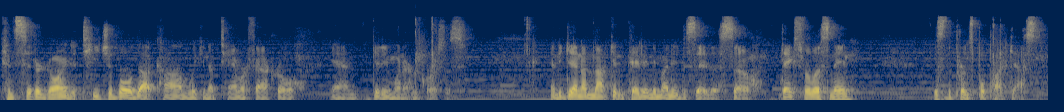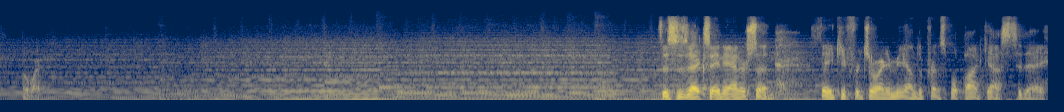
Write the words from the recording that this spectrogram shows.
consider going to teachable.com, looking up Tamara Fackrell, and getting one of her courses. And again, I'm not getting paid any money to say this. So thanks for listening. This is the Principal Podcast. Bye bye. This is X.A. Anderson. Thank you for joining me on the Principal Podcast today.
